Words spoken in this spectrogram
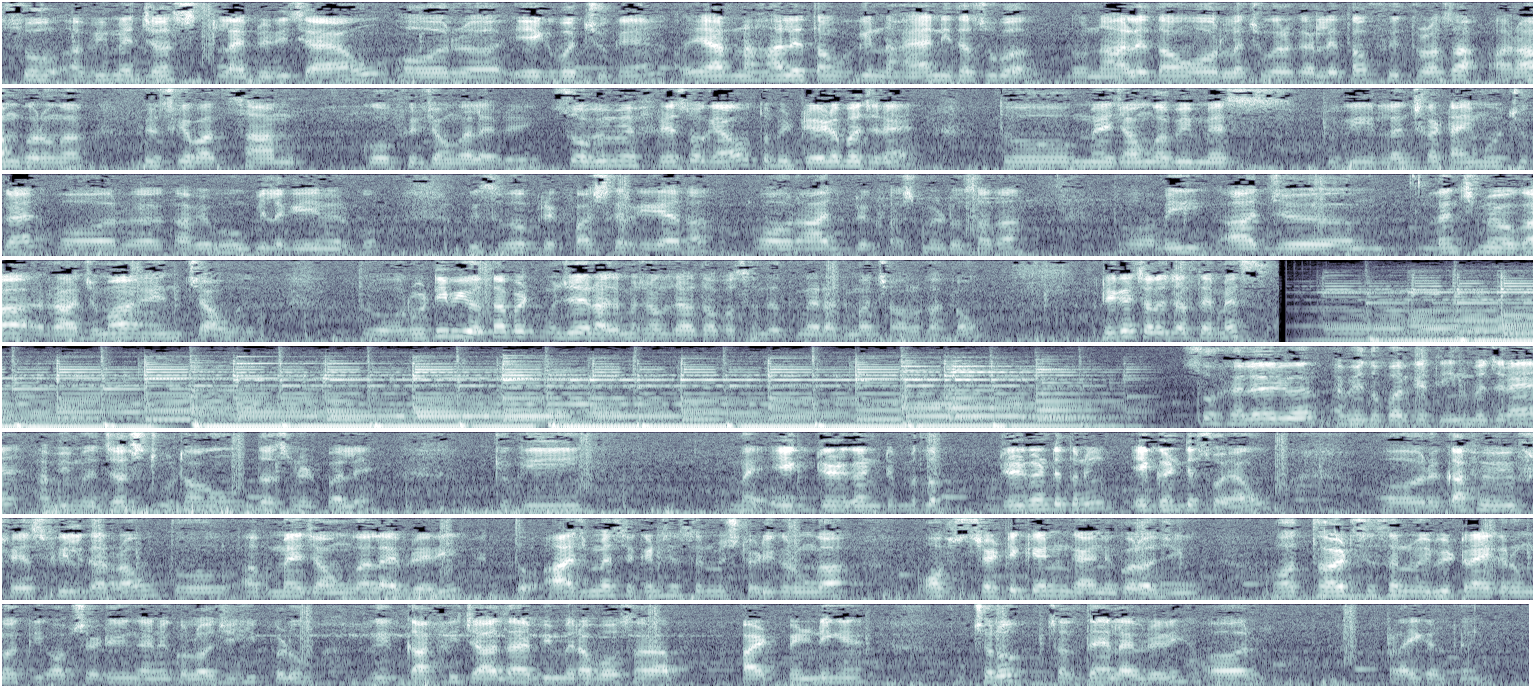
सो so, अभी मैं जस्ट लाइब्रेरी से आया हूँ और एक बज चुके हैं। यार नहा लेता हूँ क्योंकि नहाया नहीं था सुबह। तो नहा लेता हूँ और लंच वगैरह कर लेता हूँ। फिर थोड़ा सा आराम करूँगा। फिर उसके बाद शाम को फिर जाऊँगा लाइब्रेरी सो so, अभी मैं फ्रेश हो गया हूँ। तो अभी डेढ़ बज रहे हैं। तो मैं जाऊँगा अभी मेस क्योंकि लंच का टाइम हो चुका है और काफ़ी भूख भी लगी है मेरे को। क्योंकि सुबह ब्रेकफास्ट करके गया था और आज ब्रेकफास्ट में डोसा था। तो अभी आज लंच में होगा राजमा एंड चावल। तो रोटी भी होता है बट मुझे राजमा चावल ज़्यादा पसंद है तो मैं राजमा चावल खाता हूँ। ठीक है, चलो चलते हैं मेस सो हेलो एवरीवन अभी दोपहर के तीन बज रहे हैं। अभी मैं जस्ट उठा हूँ दस मिनट पहले, क्योंकि मैं एक डेढ़ घंटे मतलब डेढ़ घंटे तो नहीं, एक घंटे सोया हूँ और काफ़ी अभी फ्रेश फील कर रहा हूँ तो अब मैं जाऊँगा लाइब्रेरी तो आज मैं सेकेंड सेशन में स्टडी करूँगा ऑब्स्टेटिक एंड गायनिकोलॉजी और थर्ड सेशन में भी ट्राई करूँगा कि ऑब्स्टेटिक एंड गायनिकोलॉजी ही पढ़ूँ, क्योंकि काफ़ी ज़्यादा अभी मेरा बहुत सारा पार्ट पेंडिंग है। तो चलो, चलते हैं लाइब्रेरी और पढ़ाई करते हैं।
